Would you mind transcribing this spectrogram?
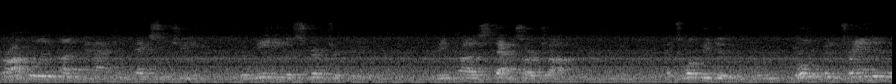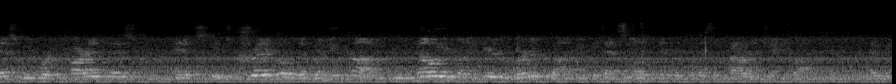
properly unpack and exegete the meaning of Scripture for you because that's our job. That's what we do. We've both been trained in this. We've worked hard at this. And it's, it's critical that when you come, you know you're going to hear the Word of God because that's the only thing that has the power to change lives. And we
